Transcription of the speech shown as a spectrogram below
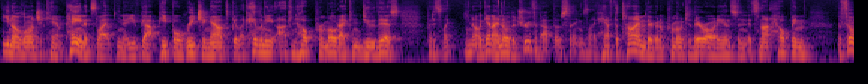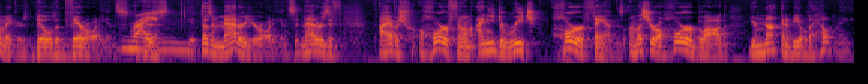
you know, launch a campaign, it's like you know you've got people reaching out to be like, hey, let me, I can help promote, I can do this. But it's like you know, again, I know the truth about those things. Like half the time they're going to promote to their audience, and it's not helping the filmmakers build their audience. Right. Because it doesn't matter your audience. It matters if I have a, sh- a horror film, I need to reach horror fans. Unless you're a horror blog, you're not going to be able to help me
